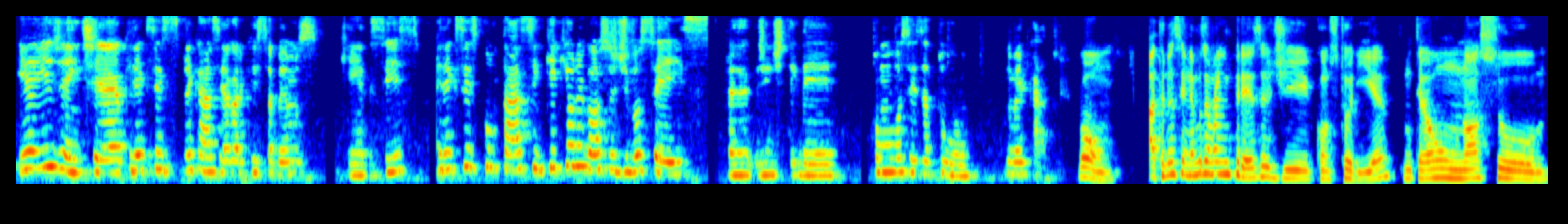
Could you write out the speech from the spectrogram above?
E aí, gente, é, eu queria que vocês explicassem, agora que sabemos quem é cis, eu queria que vocês contassem o que, que é o negócio de vocês, para a gente entender como vocês atuam no mercado. Bom, a Transcendemos é uma empresa de consultoria, então nosso.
